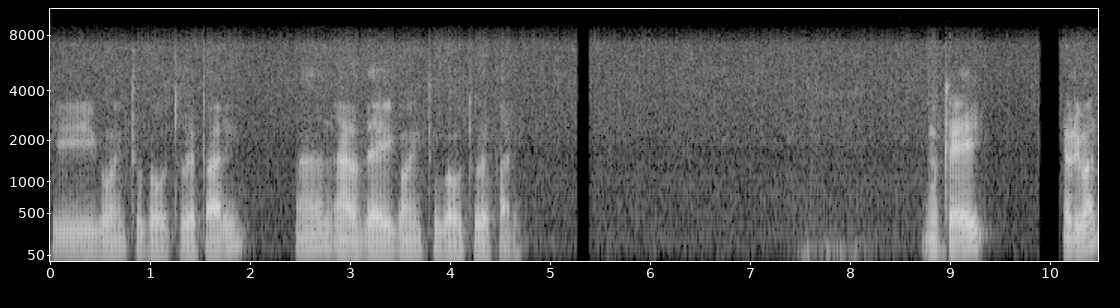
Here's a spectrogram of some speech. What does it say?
he going to go to the party? And are they going to go to the party? Okay. Everyone?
